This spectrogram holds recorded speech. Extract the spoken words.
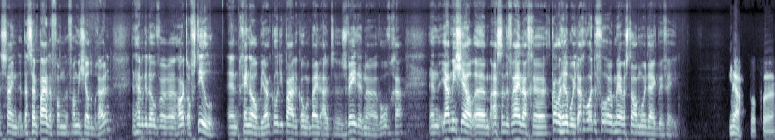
zijn, dat zijn paarden van, van Michel de Bruin. En dan heb ik het over Heart of Steel en General Bianco. Die paarden komen beide uit Zweden naar Wolvenga. En ja, Michel, aanstaande vrijdag, het kan een hele mooie dag worden voor Merwestal Moerdijk BV. Ja, dat, uh,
